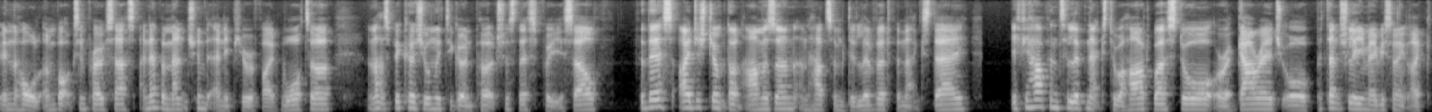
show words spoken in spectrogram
in the whole unboxing process I never mentioned any purified water, and that's because you'll need to go and purchase this for yourself. For this, I just jumped on Amazon and had some delivered for next day. If you happen to live next to a hardware store or a garage, or potentially maybe something like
